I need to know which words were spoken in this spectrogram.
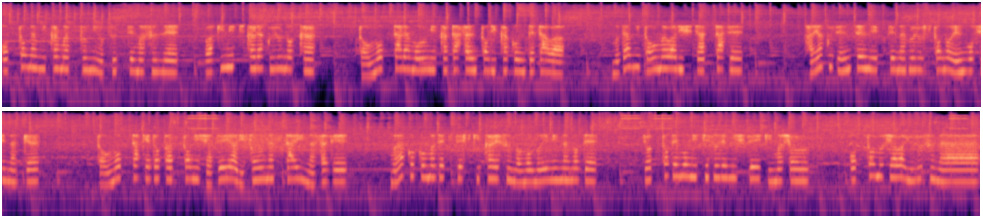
おっと何かマップに映ってますね。脇道から来るのか。と思ったらもう味方さん取り囲んでたわ。無駄に遠回りしちゃったぜ。早く前線行って殴る人の援護しなきゃ。と思ったけどパッと見射程ありそうな機体なさげ。まあここまで来て引き返すのも無意味なので、ちょっとでも道連れにしていきましょう。おっと武者は許すなぁ。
